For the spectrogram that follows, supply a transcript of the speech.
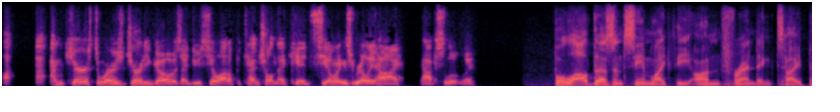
I, I'm curious to where his journey goes. I do see a lot of potential in that kid. Ceiling's really high. Absolutely. Bilal doesn't seem like the unfriending type.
